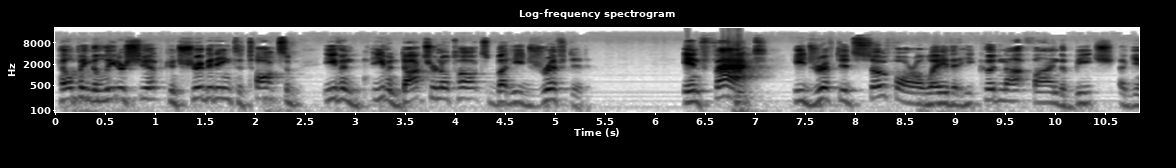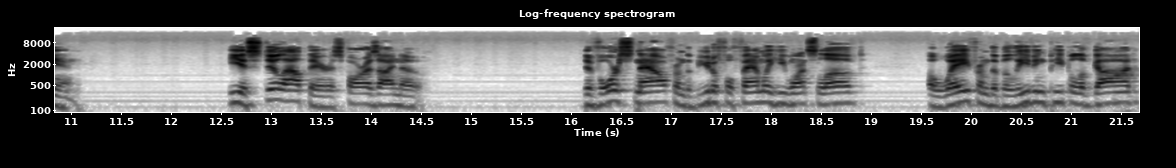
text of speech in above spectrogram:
helping the leadership, contributing to talks even, even doctrinal talks, but he drifted. In fact, he drifted so far away that he could not find the beach again. He is still out there, as far as I know divorced now from the beautiful family he once loved, away from the believing people of God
